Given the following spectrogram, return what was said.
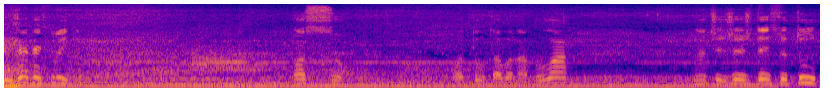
І вже десь викид. Ось все. Отут вона була. Значить, вже ж десь отут.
